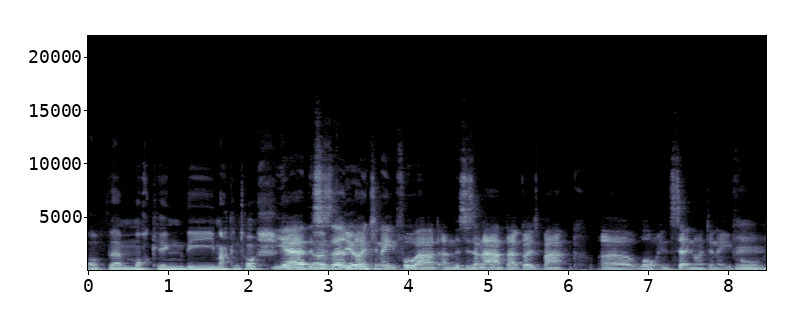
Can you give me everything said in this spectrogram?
of them mocking the Macintosh. Yeah, this uh, is a video? 1984 ad, and this is an ad that goes back, uh, well, it's set in 1984, Mm.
